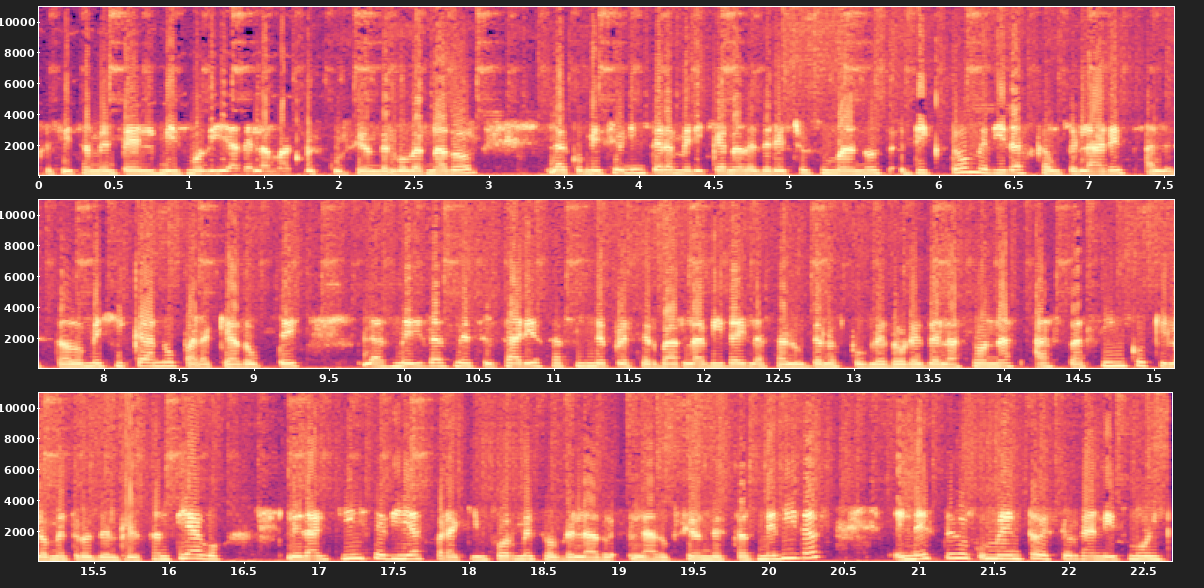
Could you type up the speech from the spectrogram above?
precisamente el mismo día de la macroexcursión del gobernador, la Comisión Interamericana de Derechos Humanos dictó medidas cautelares al Estado mexicano para que adopte las medidas necesarias a fin de preservar la vida y la salud de los pobladores de las zonas hasta 5 kilómetros del río Santiago. Le dan 15 días para que informe sobre la, la adopción de estas medidas. En este documento, este organismo internacional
